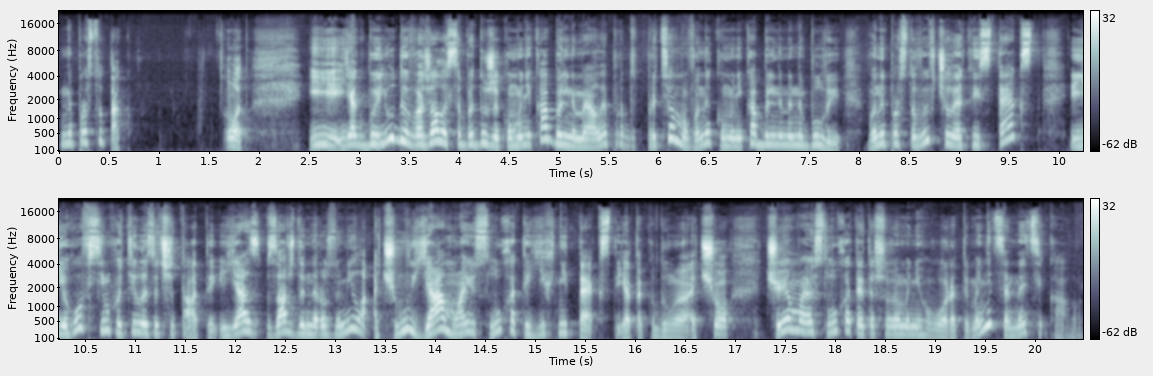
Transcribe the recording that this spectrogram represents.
не просто так. От. І якби люди вважали себе дуже комунікабельними, але при цьому вони комунікабельними не були. Вони просто вивчили якийсь текст і його всім хотіли зачитати. І я завжди не розуміла, а чому я маю слухати їхній текст. Я так думаю, а що, що я маю слухати те, що ви мені говорите? Мені це не цікаво.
